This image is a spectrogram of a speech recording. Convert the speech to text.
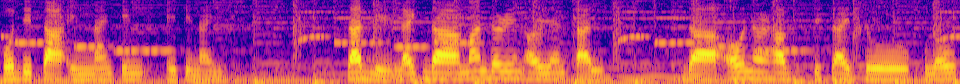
coup d'etat in 1989. Sadly, like the Mandarin Oriental, the owner have decided to close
